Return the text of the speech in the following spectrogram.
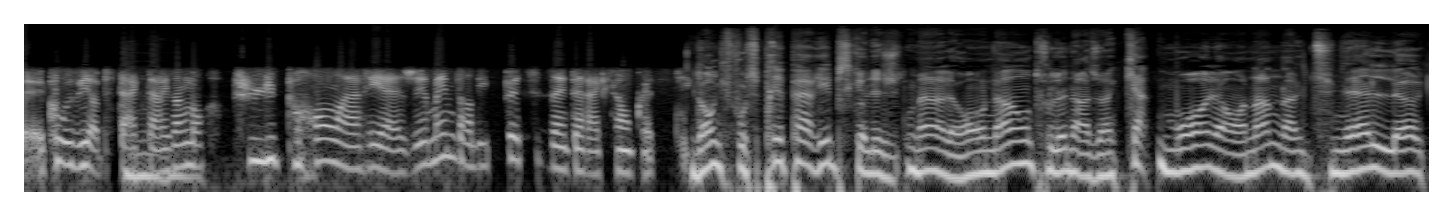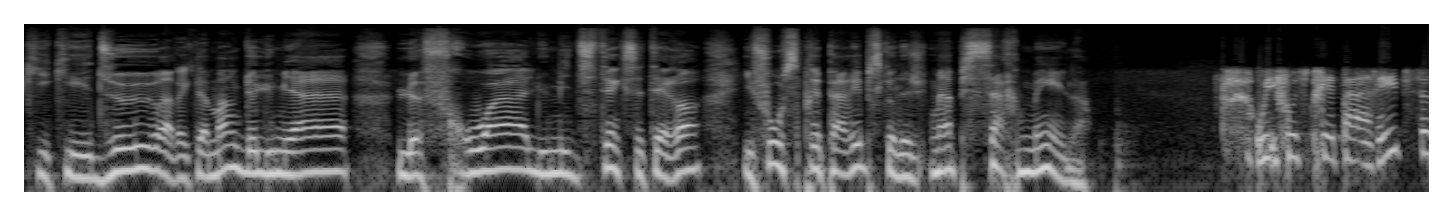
euh, causé obstacle, par exemple, donc plus prompt à réagir, même dans des petites interactions au quotidien. Donc, il faut se préparer psychologiquement. Là. On entre là, dans un quatre mois, là, on entre dans le tunnel là, qui, qui est dur, avec le manque de lumière, le froid, l'humidité, etc. Il faut se préparer psychologiquement, puis s'armer. là. Oui, il faut se préparer, puis ça,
